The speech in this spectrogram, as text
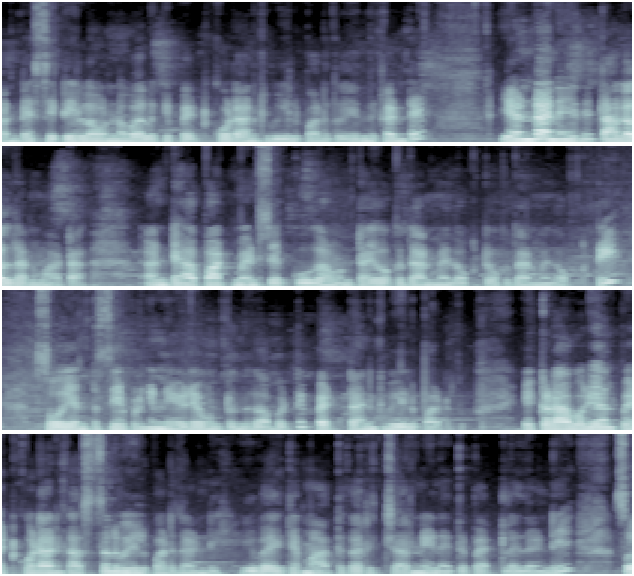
అంటే సిటీలో ఉన్న వాళ్ళకి పెట్టుకోవడానికి వీలు పడదు. ఎందుకంటే ఎండ అనేది తగలదనమాట. అంటే అపార్ట్మెంట్స్ ఎక్కువగా ఉంటాయి. ఒకదాని మీద ఒకటి ఒకదాని మీద ఒకటి. సో ఎంతసేపటికి నేడే ఉంటుంది కాబట్టి పెట్టడానికి వీలు పడదు. ఇక్కడ వడియాలు పెట్టుకోవడానికి అస్సలు వీలు పడదండి. ఇవైతే మా అత్తగారు ఇచ్చారు. నేనైతే పెట్టలేదండి. సో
